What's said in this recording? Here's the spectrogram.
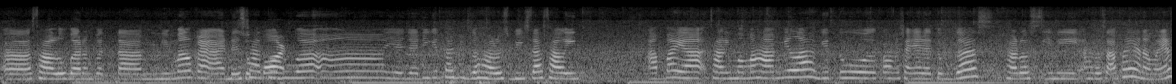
eh, selalu bareng kita minimal kayak ada Support. satu dua eh, ya jadi kita juga harus bisa saling apa ya saling memahami lah gitu. Kalau misalnya ada tugas harus ini harus apa ya namanya?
